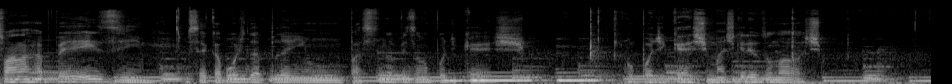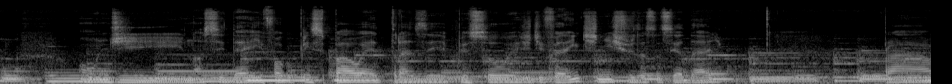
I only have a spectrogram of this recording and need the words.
Fala rapaz, você acabou de dar play em um Passando a Visão podcast, o podcast mais querido do Norte, onde nossa ideia e foco principal é trazer pessoas de diferentes nichos da sociedade para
